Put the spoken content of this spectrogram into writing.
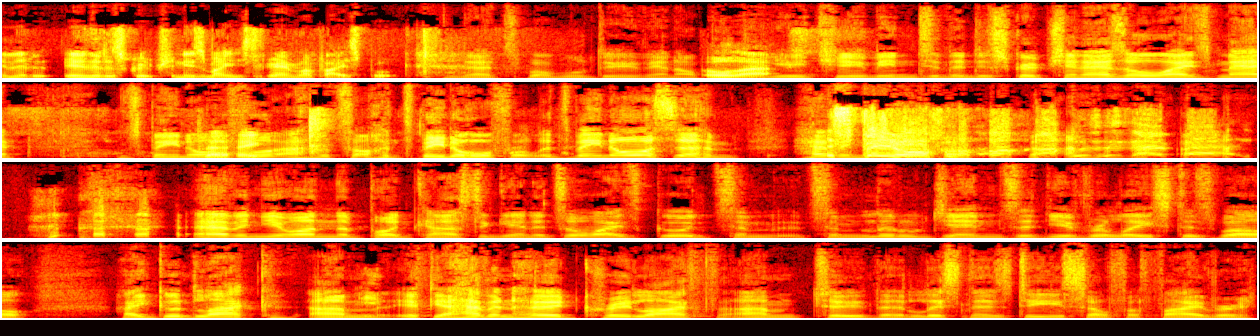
in the in the description is my Instagram, my Facebook. that's what we'll do then. I'll All put that. the YouTube into the description. As always, Matt, it's been Perfect. awful. It's, it's been awful. It's been awesome. Having It's been you- awful. Was it that bad? having you on the podcast again. It's always good. Some some little gems that you've released as well. Hey, good luck. Um, if you haven't heard Crew Life, um, to the listeners, do yourself a favour.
